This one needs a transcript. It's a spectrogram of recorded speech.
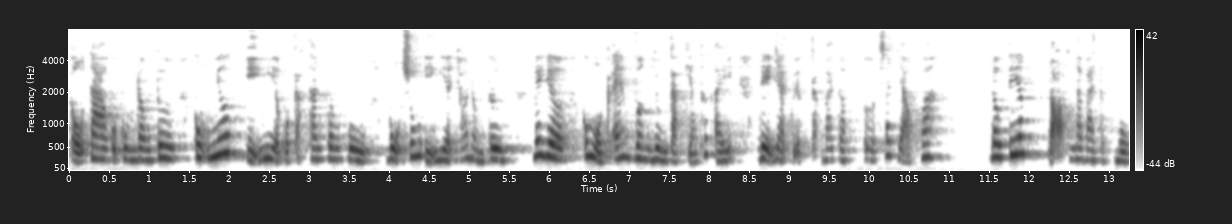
cấu tạo của cùng động từ cũng như ý nghĩa của các thành phần phụ bổ sung ý nghĩa cho động từ. Bây giờ, cô muốn các em vận dụng các kiến thức ấy để giải quyết các bài tập ở sách giáo khoa. Đầu tiên, đó là bài tập 1.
